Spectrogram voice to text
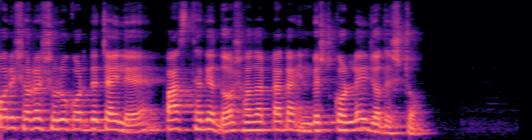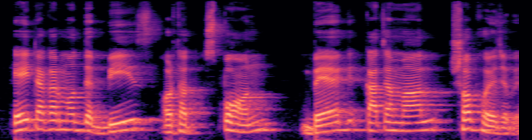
পরিসরে শুরু করতে চাইলে পাঁচ থেকে দশ হাজার টাকা ইনভেস্ট করলেই যথেষ্ট। এই টাকার মধ্যে বীজ, অর্থাৎ স্পন, ব্যাগ, কাঁচামাল সব হয়ে যাবে।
